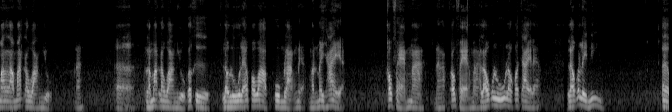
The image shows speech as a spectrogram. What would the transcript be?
มาระมัดระวังอยู่นะเอ่อระมัดระวังอยู่ก็คือ เรารู้แล้วเพราะว่าภูมิหลังเนี่ย มันไม่ใช่อะเขาแฝงมานะครับเขาแฝงมา เราก็รู้เราเข้าใจแล้ว เราก็เลยนิ่ง ออ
